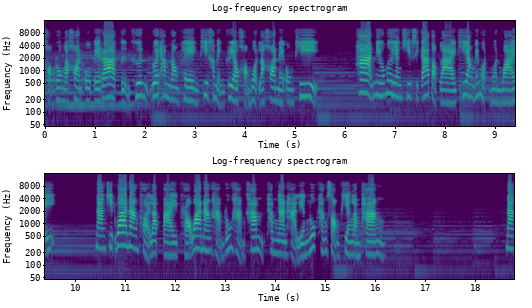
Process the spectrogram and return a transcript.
ของโรงละครโอเปร่าตื่นขึ้นด้วยทำนองเพลงที่เขม็งเกลียวของบทละครในองค์ที่ 5. นิ้วมือยังคีบซิก้าตอบลายที่ยังไม่หมดมวลไว้ นางคิดว่านางพลอยหลับไป เพราะว่านางหามรุ่งหามค่ำทำงานหาเลี้ยงลูกทั้งสองเพียงลำพัง นาง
